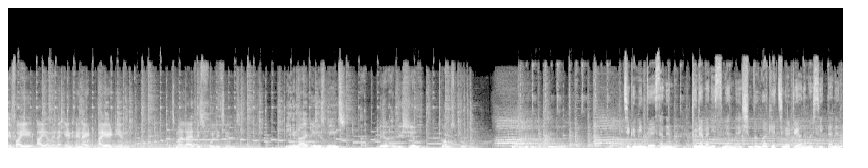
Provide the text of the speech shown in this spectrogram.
If i i am in, a, in NI, iitn it's my life is fully changed being an IITian is means their ambition comes true. 지금 인도에서는 두뇌만 있으면 신분과 계층을 뛰어넘을 수 있다는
